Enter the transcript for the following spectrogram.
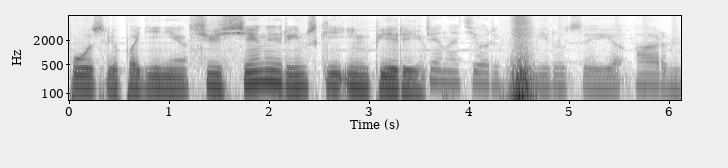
после падения Священной Римской империи, все начал реформироваться ее армию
